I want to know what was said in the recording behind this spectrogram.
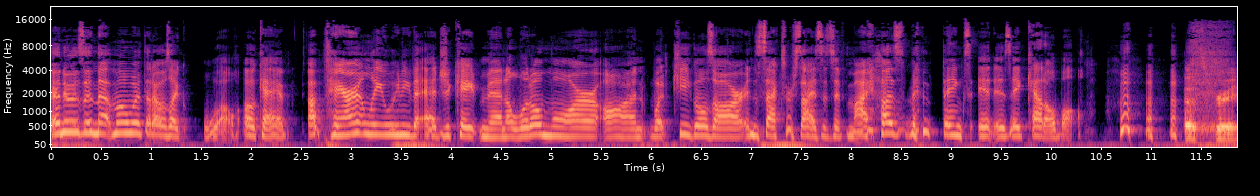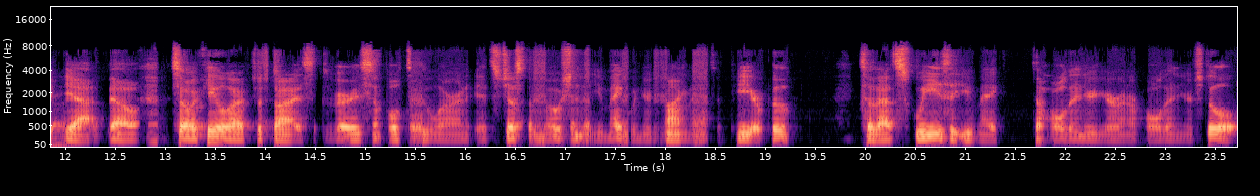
And it was in that moment that I was like, whoa, okay. Apparently, we need to educate men a little more on what Kegels are and sex exercises if my husband thinks it is a kettlebell. That's great. Yeah, no. So a Kegel exercise is very simple to learn. It's just the motion that you make when you're trying to pee or poop. So that squeeze that you make to hold in your urine or hold in your stool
